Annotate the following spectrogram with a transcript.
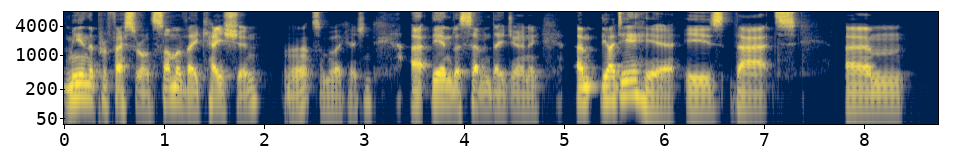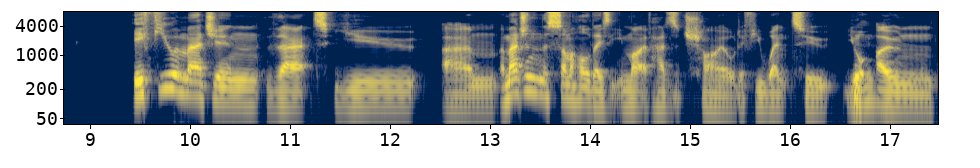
me and the professor on summer vacation. Uh, summer vacation. Uh, the endless seven day journey. Um, the idea here is that um, if you imagine that you um, imagine the summer holidays that you might have had as a child if you went to your own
